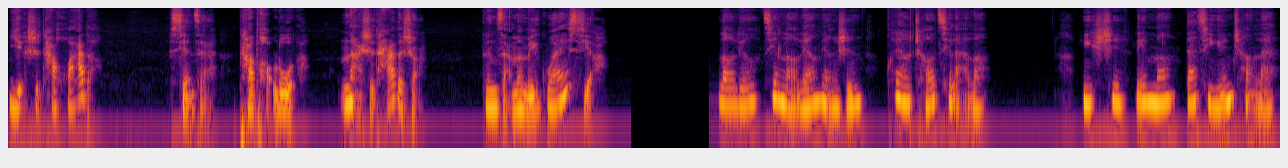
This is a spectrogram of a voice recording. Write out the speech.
也是他花的，现在他跑路了，那是他的事儿，跟咱们没关系啊。老刘见老梁两人快要吵起来了，于是连忙打起圆场来。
